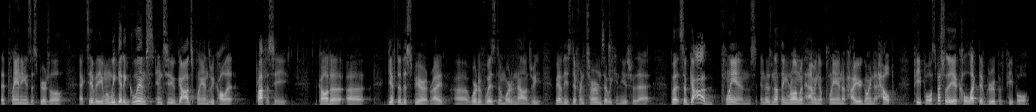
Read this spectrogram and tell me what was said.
that planning is a spiritual activity. When we get a glimpse into God's plans, we call it prophecy. We call it a, a gift of the Spirit, right? Uh, word of wisdom, word of knowledge. We, we have these different terms that we can use for that. But so God plans, and there's nothing wrong with having a plan of how you're going to help people, especially a collective group of people,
